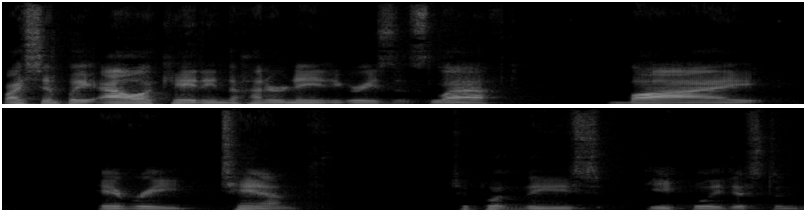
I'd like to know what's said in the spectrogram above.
by simply allocating the 180 degrees that's left by every tenth to put these equally distant,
